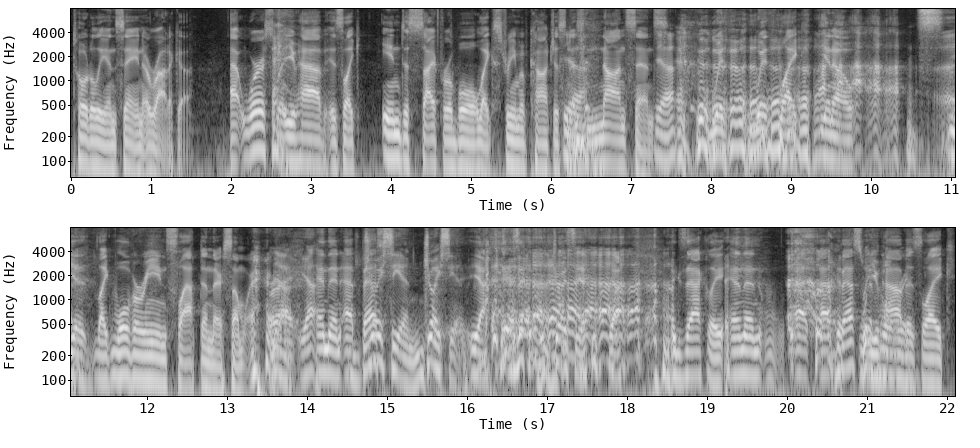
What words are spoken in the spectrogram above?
totally insane erotica at worst what you have is like indecipherable like stream of consciousness Yeah. nonsense Yeah. with with like you know s- yeah, like wolverine slapped in there somewhere Right. Yeah. and then at best Joycean. Joycean. yeah, exactly. Yeah, yeah, exactly. And then at, at best, what With you have is like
